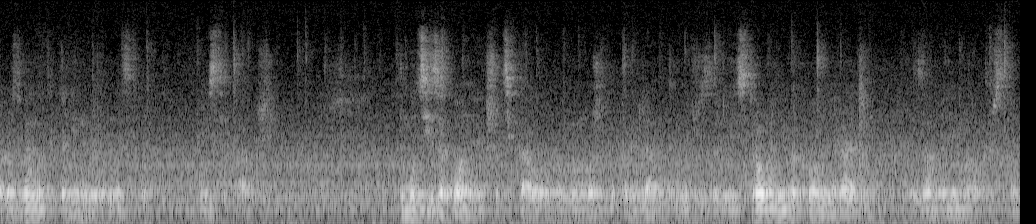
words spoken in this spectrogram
е, розвинути калійне виробництво в місті Калуші. Тому ці закони, якщо цікаво, ви можете переглянути, вони вже зареєстровані в Верховній Раді за моїм авторством.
